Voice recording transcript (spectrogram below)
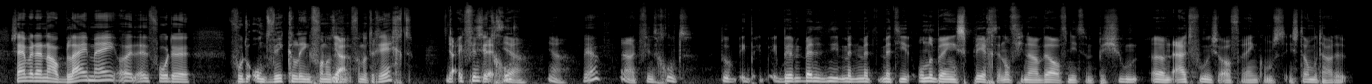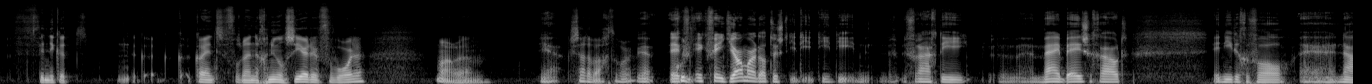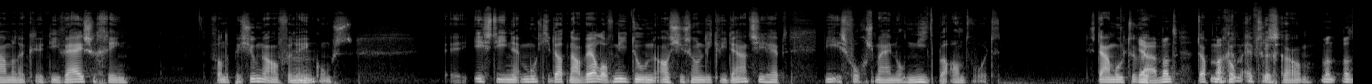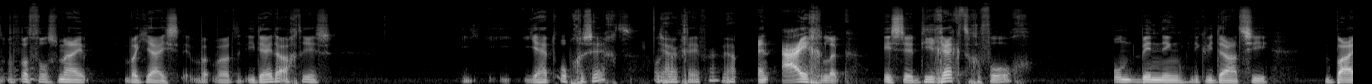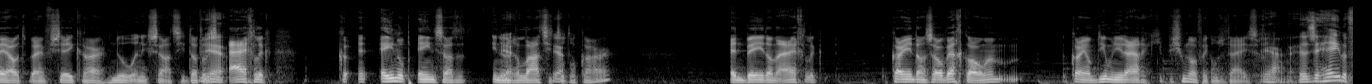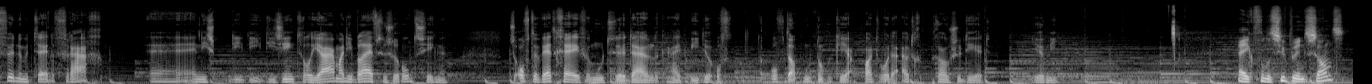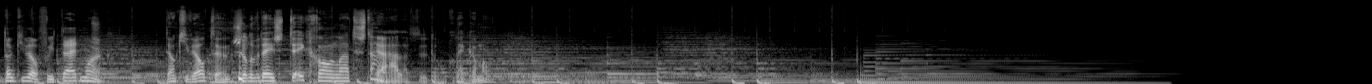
Zijn we daar nou blij mee eh, voor de, voor de ontwikkeling van het, Ja. van het recht? Ja, ik vind het goed? Ja, ja. Ja? ja, ik vind het goed. Ik, ik, ik, ben, ben het niet met, met, met die onderbrengingsplicht en of je nou wel of niet een pensioen, eh, een uitvoeringsovereenkomst in stand moet houden, vind ik het, kan je het volgens mij nog genuanceerder verwoorden. Maar ehm, Ja. ik sta er wachten hoor. Ja, ik, ik vind het jammer dat dus die, die, die, die vraag die eh, mij bezighoudt, in ieder geval, eh, namelijk die wijziging van de pensioenovereenkomst. Is die, moet je dat nou wel of niet doen als je zo'n liquidatie hebt? Die is volgens mij nog niet beantwoord. Dus daar moeten we, Ja, want, dat mag ook even terugkomen. want wat, wat volgens mij, wat jij, wat, het idee daarachter is, je hebt opgezegd als Ja. werkgever. Ja. En eigenlijk is er direct gevolg ontbinding, liquidatie, buy-out bij een verzekeraar, nul indexatie. Dat is eigenlijk één op één staat het in een relatie tot elkaar. En ben je dan eigenlijk, kan je dan zo wegkomen? Kan je op die manier eigenlijk je pensioenovereenkomst wijzigen? Ja, dat is een hele fundamentele vraag. Eh, en die, die, die, die zingt al jaar, maar die blijft dus rondzingen. Dus of de wetgever moet eh, duidelijkheid bieden, of, of dat moet nog een keer apart worden uitgeprocedeerd. Yummy. Hey, ik vond het super interessant. Dankjewel voor je tijd, Mark. Dankjewel, Teun. Zullen we deze take gewoon laten staan? Ja, laten we het doen. Lekker man.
